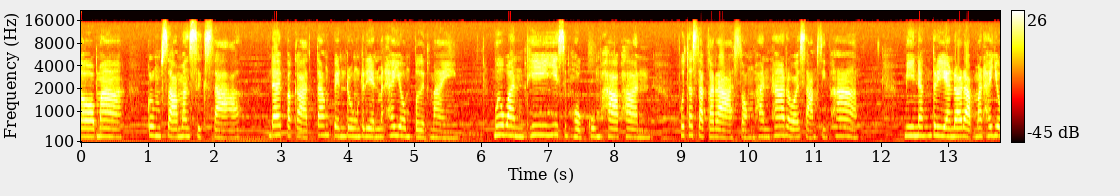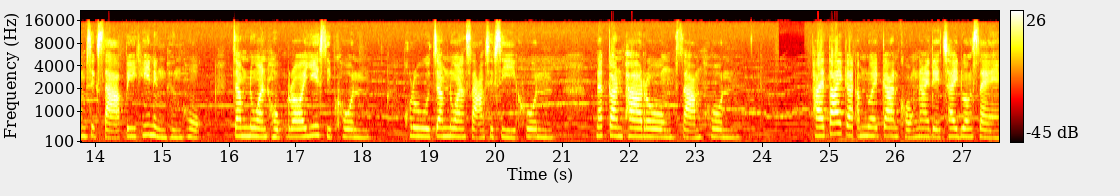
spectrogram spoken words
ต่อมากรมสามัญศึกษา ได้ประกาศตั้งเป็นโรงเรียนมัธยมเปิดใหม่ เมื่อวันที่ 26 กุมภาพันธ์ พุทธศักราช 2535 มีนักเรียนระดับมัธยมศึกษาปีที่ 1-6 จำนวน 620 คน ครูจำนวน 34 คน นักการพาโรง 3 คน ภายใต้การอำนวยการของนายเดชชัยดวงแสง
